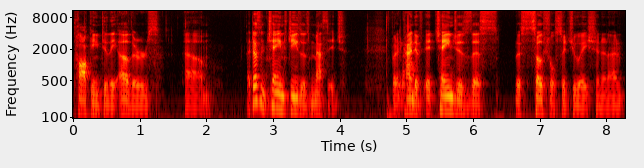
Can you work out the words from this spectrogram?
talking to the others. Um, it doesn't change Jesus' message, but it no. kind of it changes this this social situation, and I'm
